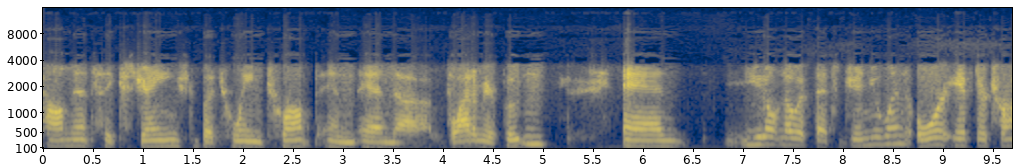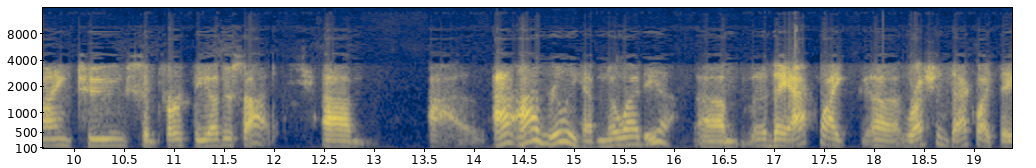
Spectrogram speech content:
comments exchanged between Trump and and uh, Vladimir Putin, and you don't know if that's genuine or if they're trying to subvert the other side. Um, I, I really have no idea. Um, they act like uh, Russians act like they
